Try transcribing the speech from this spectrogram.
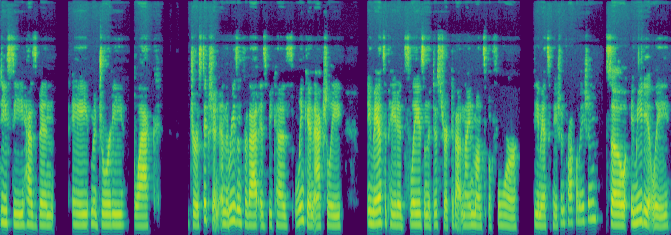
DC has been a majority black jurisdiction. And the reason for that is because Lincoln actually emancipated slaves in the district about nine months before the Emancipation Proclamation. So immediately,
